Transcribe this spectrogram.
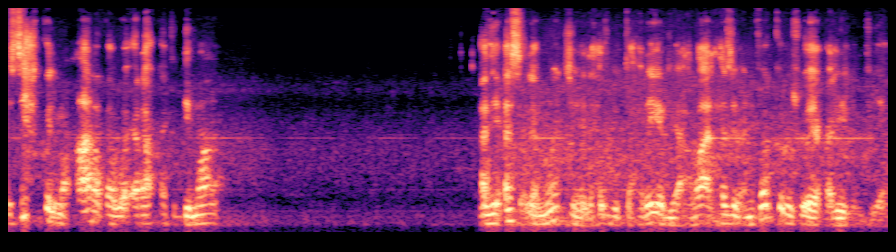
بسحق المعارضة وإراقة الدماء. هذه أسئلة موجهة لحزب التحرير لأعضاء الحزب. أن يفكروا شوية قليلا فيها.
